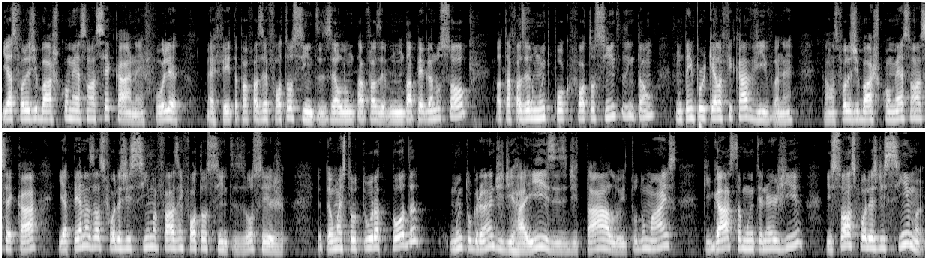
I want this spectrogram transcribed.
E as folhas de baixo começam a secar, né? Folha é feita para fazer fotossíntese. Ela não está tá pegando o sol, ela está fazendo muito pouco fotossíntese, então não tem por que ela ficar viva, né? Então as folhas de baixo começam a secar e apenas as folhas de cima fazem fotossíntese. Ou seja, eu tenho uma estrutura toda muito grande de raízes, de talo e tudo mais, que gasta muita energia, e só as folhas de cima,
